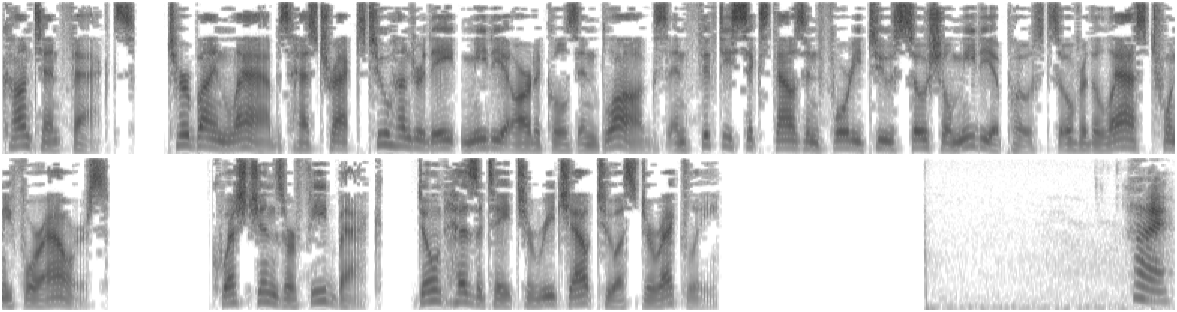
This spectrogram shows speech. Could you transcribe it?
Content facts Turbine Labs has tracked 208 media articles and blogs and 56,042 social media posts over the last 24 hours. Questions or feedback? Don't hesitate to reach out to us directly. Hi,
